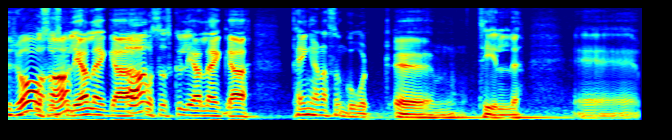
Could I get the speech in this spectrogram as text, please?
Bra! Och så skulle jag lägga, och så skulle jag lägga pengarna som går eh, till eh,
